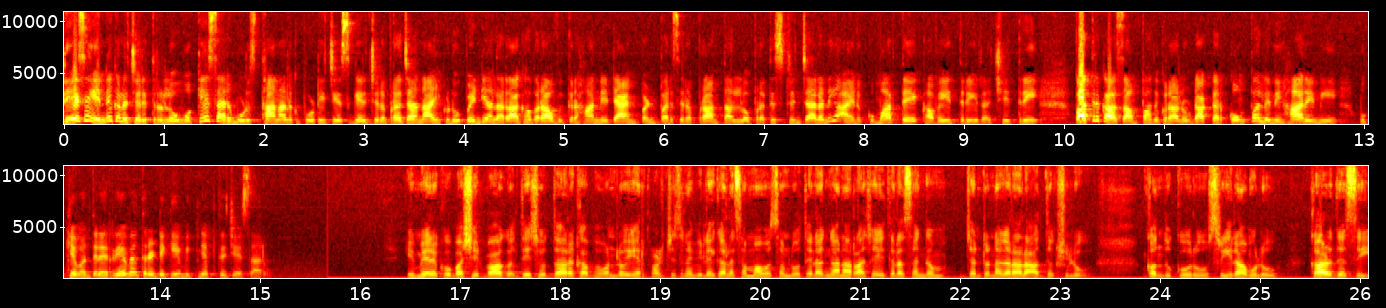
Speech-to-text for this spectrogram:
దేశ ఎన్నికల చరిత్రలో ఒకేసారి మూడు స్థానాలకు పోటీ చేసి గెలిచిన ప్రజానాయకుడు పెండ్యాల రాఘవరావు విగ్రహాన్ని ట్యాంక్ బండ్ పరిసర ప్రాంతాల్లో ప్రతిష్ఠించాలని ఆయన కుమార్తె కవయిత్రి రచయిత్రి పత్రికా సంపాదకురాలు డాక్టర్ కొంపల్లి నిహారిని ముఖ్యమంత్రి రేవంత్ రెడ్డికి విజ్ఞప్తి చేశారు. ఈ మేరకు బషీర్బాగ్ దేశోద్ధారక భవన్లో ఏర్పాటు చేసిన విలేకరుల సమావేశంలో తెలంగాణ రచయితల సంఘం జంట నగరాల అధ్యక్షులు కందుకూరు శ్రీరాములు కార్యదర్శి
